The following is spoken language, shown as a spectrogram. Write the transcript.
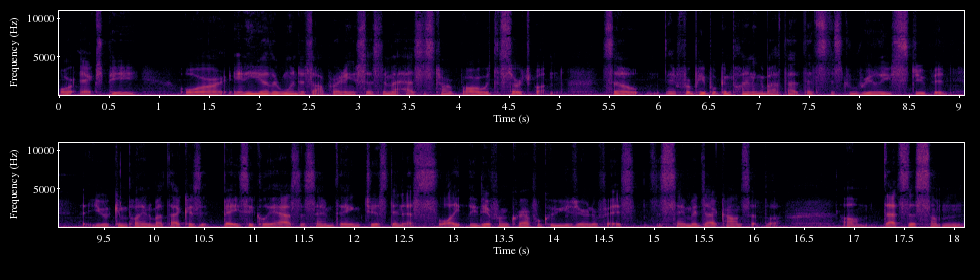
or XP or any other Windows operating system that has a start bar with the search button. So, for people complaining about that, that's just really stupid that you would complain about that because it basically has the same thing, just in a slightly different graphical user interface. It's the same exact concept, though. Um, that's just something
